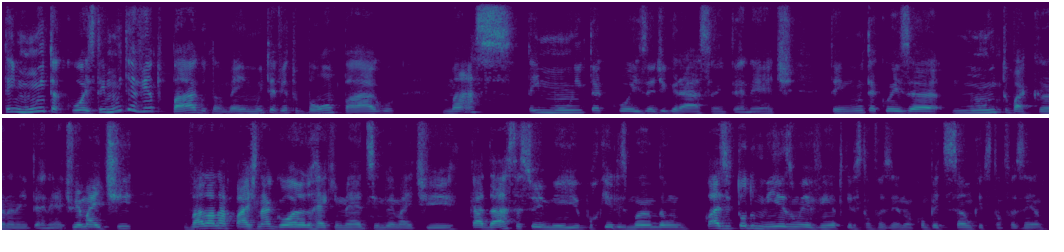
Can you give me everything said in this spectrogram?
tem muita coisa, tem muito evento pago também, muito evento bom pago, mas tem muita coisa de graça na internet, tem muita coisa muito bacana na internet. O MIT Vai lá na página agora do Hack Medicine do MIT, cadastra seu e-mail, porque eles mandam quase todo mês um evento que eles estão fazendo, uma competição que eles estão fazendo.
